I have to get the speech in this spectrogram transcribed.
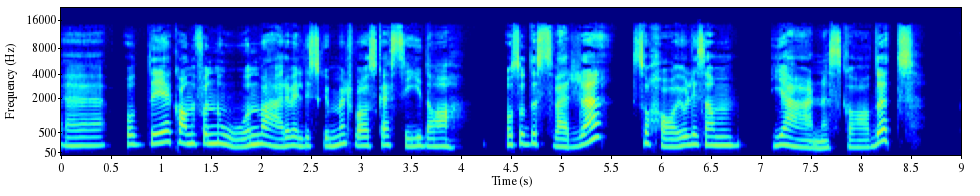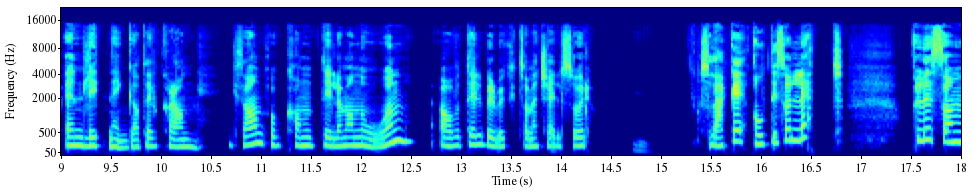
Eh, og det kan for noen være veldig skummelt, hva skal jeg si da? Og så dessverre så har jo liksom hjerneskadet en litt negativ klang, ikke sant, og kan til og med noen av og til bli brukt som et skjellsord. Mm. Så det er ikke alltid så lett å liksom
